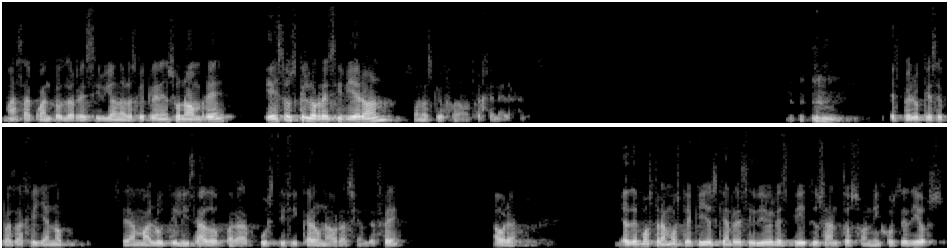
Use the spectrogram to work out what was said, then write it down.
más a cuantos lo recibieron, a los que creen en su nombre, esos que lo recibieron son los que fueron regenerados. Espero que ese pasaje ya no sea mal utilizado para justificar una oración de fe. Ahora, ya demostramos que aquellos que han recibido el Espíritu Santo son hijos de Dios.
